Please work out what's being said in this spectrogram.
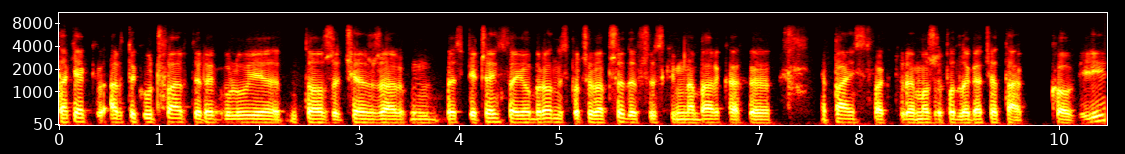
tak jak artykuł czwarty reguluje to, że ciężar bezpieczeństwa i obrony spoczywa przede wszystkim na barkach e, państwa, które może podlegać atakowi,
